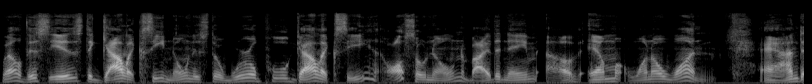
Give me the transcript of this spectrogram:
Well, this is the galaxy known as the Whirlpool Galaxy, also known by the name of M101. And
